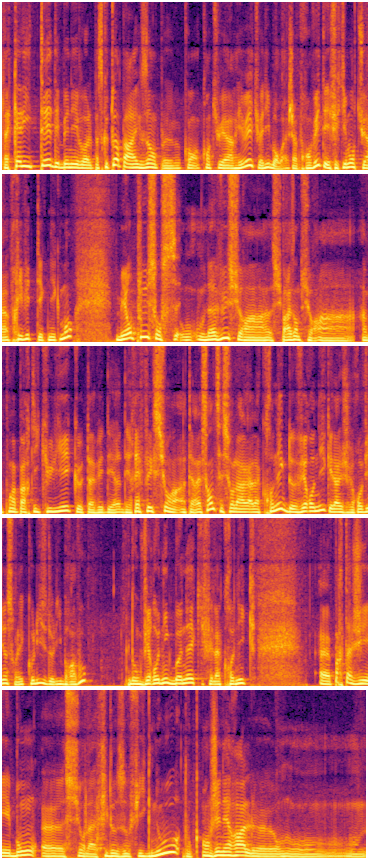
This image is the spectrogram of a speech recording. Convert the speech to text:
la qualité des bénévoles. Parce que toi, par exemple, quand, tu es arrivé, tu as dit bon, bah, j'apprends vite et effectivement tu as appris vite techniquement, mais en plus on, a vu sur un, par exemple sur un, point particulier que tu avais des, réflexions intéressantes, c'est sur la, la, chronique de Véronique et là je reviens sur les coulisses de Libre à vous. Donc Véronique Bonnet qui fait la chronique Euh, partagé est bon euh, sur la philosophie GNU. Donc en général, euh, on,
